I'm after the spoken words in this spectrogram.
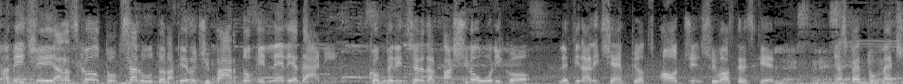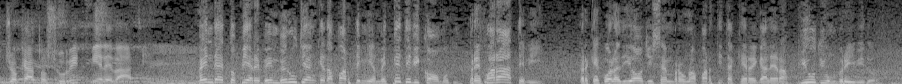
Amici all'ascolto, un saluto da Piero Cipardo e Lelia Dani. Competizione dal fascino unico, le finali Champions oggi sui vostri schermi. Mi aspetto un match giocato su ritmi elevati. Ben detto Piere, benvenuti anche da parte mia. Mettetevi comodi, preparatevi, perché quella di oggi sembra una partita che regalerà più di un brivido.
